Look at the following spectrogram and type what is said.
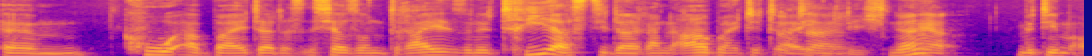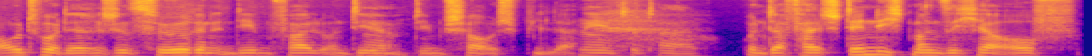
ähm, Co-Arbeiter, das ist ja so, ein Drei, so eine Trias, die daran arbeitet Total. eigentlich. Ne? Ja mit dem Autor, der Regisseurin in dem Fall und dem, ja. dem Schauspieler. Nee, total. Und da verständigt man sich ja auf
